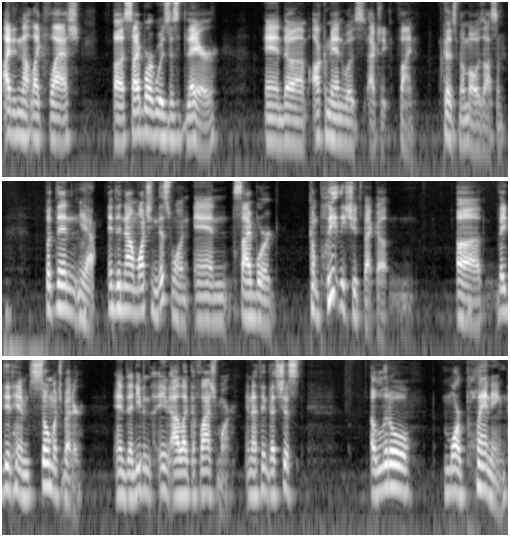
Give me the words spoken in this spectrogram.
I did not like Flash. Uh, Cyborg was just there, and um, Aquaman was actually fine because Momoa was awesome. But then yeah, and then now I'm watching this one, and Cyborg completely shoots back up. Uh, they did him so much better, and then even I like the Flash more, and I think that's just a little more planning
